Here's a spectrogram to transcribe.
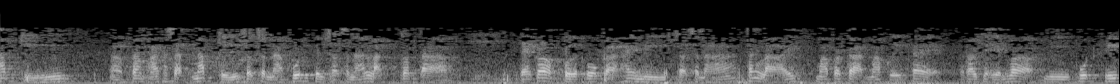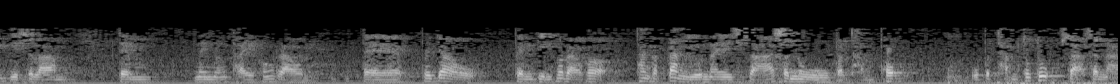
นับถือพระมหากษัตริย์นับถือศาสนาพุทธเป็นศาสนาหลักก็ตาม แต่ก็เปิดโอกาสให้มีศาสนาทั้งหลายมาประกาศมาเผยแพร่ เราจะเห็นว่ามีพุทธคริสต์อิสลามเต็มในเมืองไทยของเรา แต่พระเจ้าเป็นดินของเราก็ท่านก็ตั้งอยู่ในศาสนูปธรรมภพอุปธรรมทุก ๆ ศาสนา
